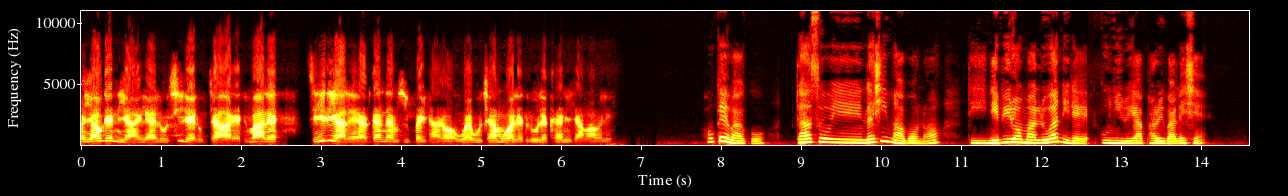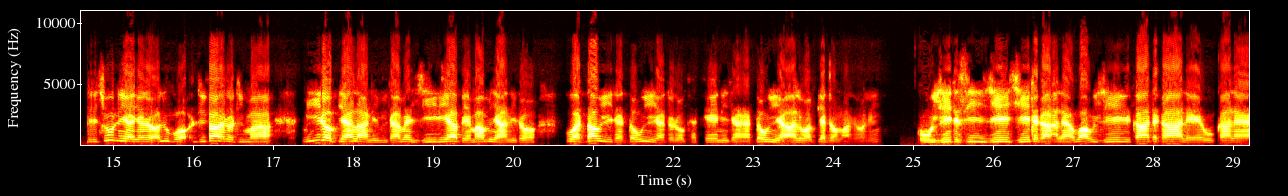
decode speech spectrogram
မရောက်တဲ့နေရာကြီးလည်းအဲ့လိုရှိတယ်လို့ကြားရတယ်ဒီမှာလည်းဈေးတွေကလည်းအကန့်အသတ်မရှိပိတ်ထားတော့ဝယ်ဖို့ချမ်းဖို့ကလည်းဒီလိုလည်းခက်နေကြမှာပဲလေဟုတ်ကဲ့ပါကိုဒါဆိုရင်လက်ရှိမှာပေါ့နော်ဒီနေပြည်တော်မှာလိုအပ်နေတဲ့အကူအညီတွေကဘာတွေပါလဲရှင်ဒီချို့နေရာကျတော့အဲ့လိုပေါ့အဓိကကတော့ဒီမှာမီးတော့ပြန်လာနေပြီဒါပေမဲ့ရေတွေကဘယ်မှမရသေးတော့ကိုကတောက်ရည်တဲ့သုံးရည်ကတော်တော်ခက်ခဲနေကြတာသုံးရည်အားလုံးကပြတ်တော့မှာဆိုလေ ဟိုရေတစီရေရေတကားလည်းအပေါ့ရေကားတကားလည်းဟိုကားလည်း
